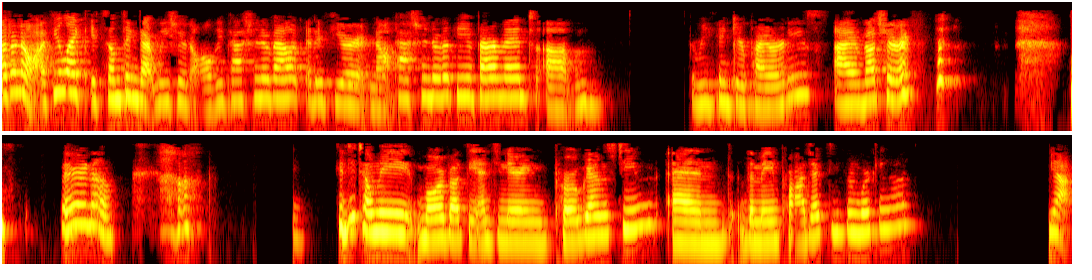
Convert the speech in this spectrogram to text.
I don't know. I feel like it's something that we should all be passionate about. And if you're not passionate about the environment, um, rethink your priorities. I'm not sure. Fair enough. Could you tell me more about the engineering programs team and the main project you've been working on? Yeah,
